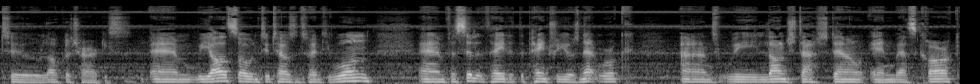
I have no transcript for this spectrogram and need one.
to local charities. Um, we also in 2021 um, facilitated the Paint Reuse Network, and we launched that down in West Cork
